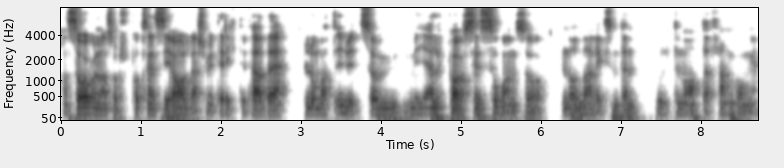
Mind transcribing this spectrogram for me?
han såg väl någon sorts potential där som inte riktigt hade blommat ut. Så med hjälp av sin son så nådde han liksom den ultimata framgången.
